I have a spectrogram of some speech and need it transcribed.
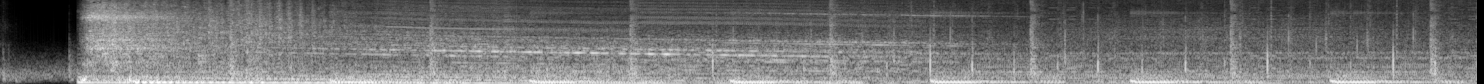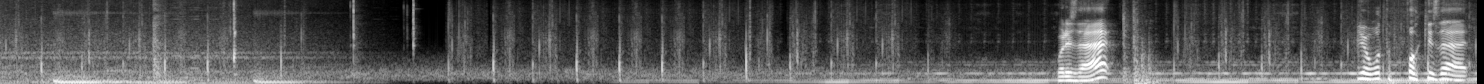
Is that? Yo, what the fuck is that?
